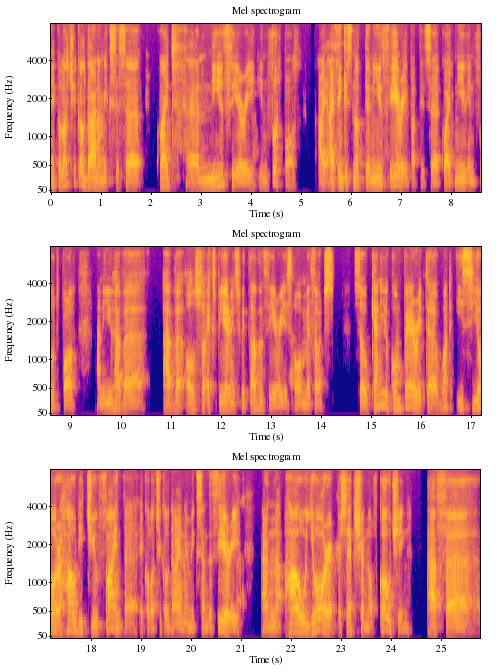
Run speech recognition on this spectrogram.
ecological dynamics is a quite a new theory in football. I, I think it's not the new theory, but it's uh, quite new in football. And you have a have uh, also experience with other theories or methods. So can you compare it? Uh, what is your, how did you find the ecological dynamics and the theory and how your perception of coaching have, uh,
